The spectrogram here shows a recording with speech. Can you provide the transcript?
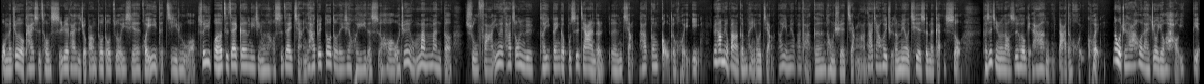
我们就有开始从十月开始就帮豆豆做一些回忆的记录哦。所以我儿子在跟李景伦老师在讲他对豆豆的一些回忆的时候，我觉得有慢慢的抒发，因为他终于可以跟一个不是家人的人讲他跟狗的回忆。因为他没有办法跟朋友讲，然后也没有办法跟同学讲嘛，大家会觉得没有切身的感受。可是景伦老师会有给他很大的回馈，那我觉得他后来就有好一点。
